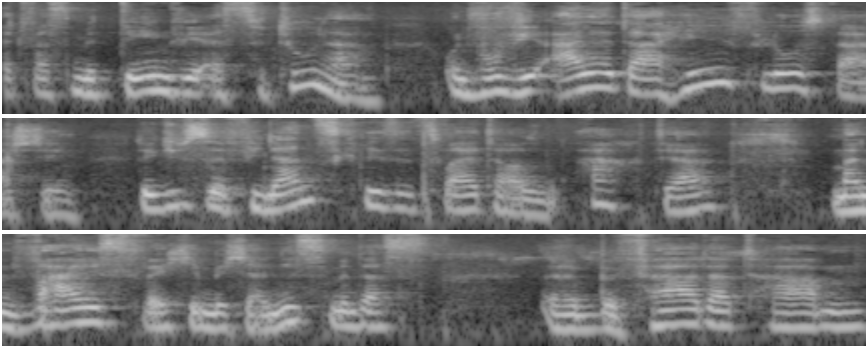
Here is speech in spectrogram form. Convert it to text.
etwas, mit dem wir es zu tun haben. Und wo wir alle da hilflos dastehen. Da gibt es eine Finanzkrise 2008, ja. Man weiß, welche Mechanismen das äh, befördert haben.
